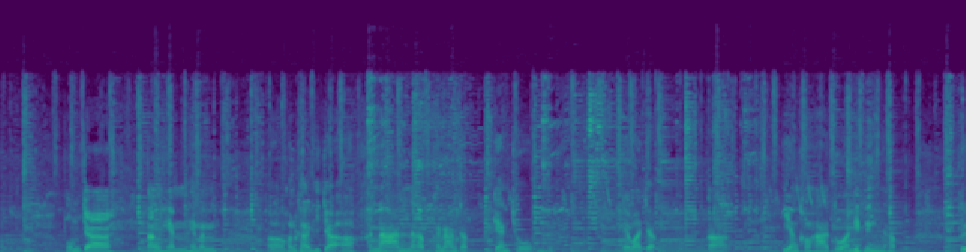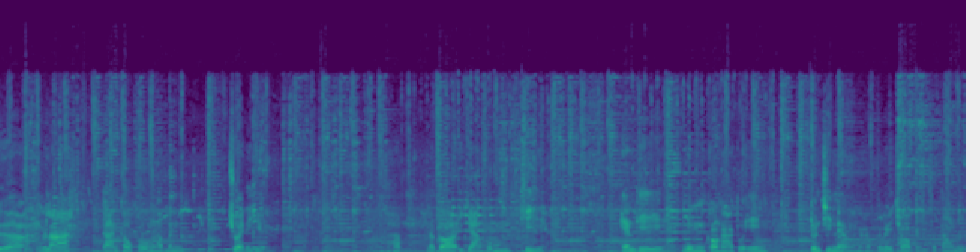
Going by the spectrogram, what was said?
ครับ ผมจะตั้งแฮนด์ให้มันค่อนข้างที่จะขนานนะครับ ขนานกับแกนโชคนะครับแต่ว่าจะเอ่อเอียงเข้าหาตัวนิดหนึ่งนะครับ เพื่อเวลาการเข้าโค้งนะครับ มันช่วยได้เยอะนะครับ แล้วก็อีกอย่างผมขี่แฮนด์ที่งุ้มเข้าหาตัวเอง จนชินแล้วนะครับ ก็เลยชอบสไตล์นี้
